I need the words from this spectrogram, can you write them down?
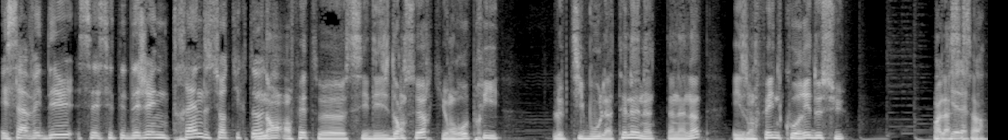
Et ça avait dé- c'était déjà une trend sur TikTok? Non, en fait, euh, c'est des danseurs qui ont repris le petit bout, la tananat, et ils ont fait une choré dessus. Voilà, c'est ça.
